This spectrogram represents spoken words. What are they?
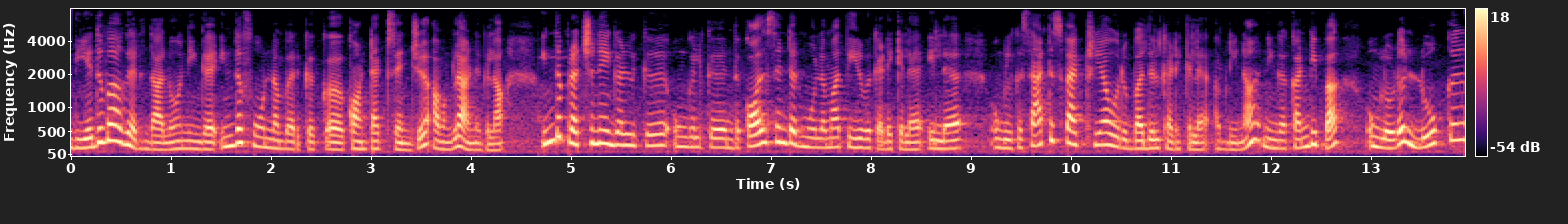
இது எதுவாக இருந்தாலும் நீங்கள் இந்த ஃபோன் நம்பருக்கு காண்டாக்ட் செஞ்சு அவங்கள அணுகலாம். இந்த பிரச்சனைகளுக்கு உங்களுக்கு இந்த கால் சென்டர் மூலமாக தீர்வு கிடைக்கல இல்லை உங்களுக்கு சாட்டிஸ்ஃபேக்ட்ரியாக ஒரு பதில் கிடைக்கல அப்படின்னா நீங்கள் கண்டிப்பாக உங்களோட லோக்கல்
